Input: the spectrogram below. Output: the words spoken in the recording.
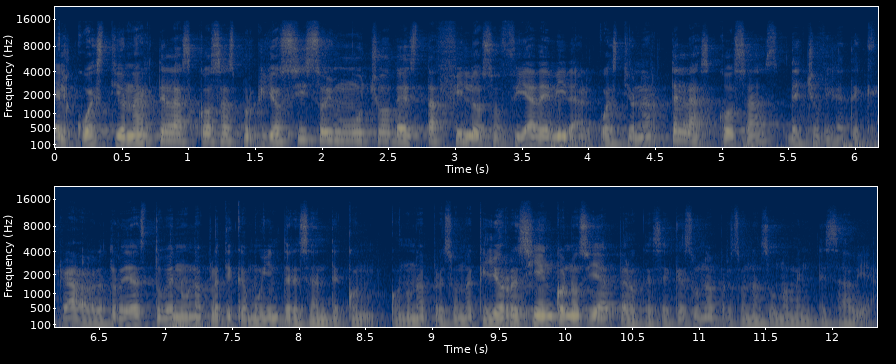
el cuestionarte las cosas, porque yo sí soy mucho de esta filosofía de vida, el cuestionarte las cosas, de hecho, fíjate que, claro, el otro día estuve en una plática muy interesante con, con una persona que yo recién conocía, pero que sé que es una persona sumamente sabia.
